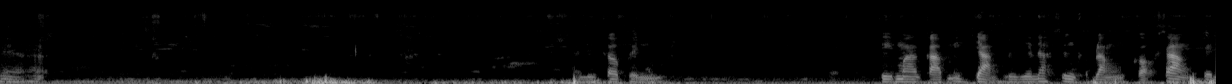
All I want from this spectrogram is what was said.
เนี่ยอันนี้ก็เป็นที่มากรรมอีกอย่างหนึ่งนะ ซึ่งกำลังก่อสร้างเป็น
